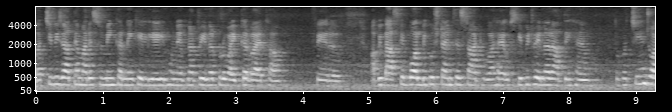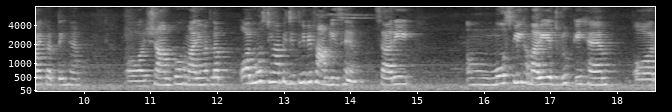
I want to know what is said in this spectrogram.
बच्चे भी जाते हैं हमारे स्विमिंग करने के लिए। इन्होंने अपना ट्रेनर प्रोवाइड करवाया था। फिर अभी बास्केटबॉल भी कुछ टाइम से स्टार्ट हुआ है। उसके भी ट्रेनर आते हैं। तो बच्चे इंजॉय करते हैं। और शाम को हमारी मतलब ऑलमोस्ट यहाँ पे जितनी भी फैमिलीज़ हैं सारी मोस्टली um, हमारी एज ग्रुप के हैं। और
